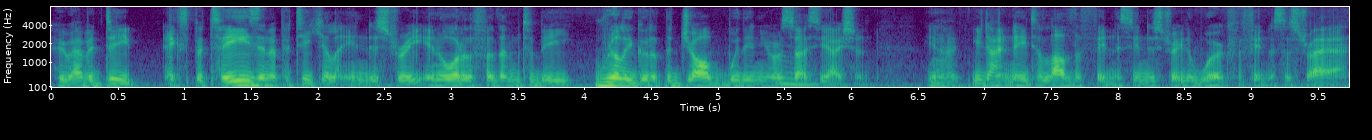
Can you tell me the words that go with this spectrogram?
who have a deep expertise in a particular industry in order for them to be really good at the job within your mm. association. You know, you don't need to love the fitness industry to work for Fitness Australia.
